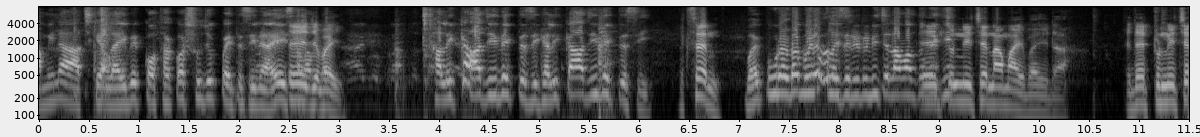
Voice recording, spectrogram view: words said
আমি না আজকে লাইভে কথা কর সুযোগ পাইতেছি না। এই এই যে ভাই। খালি কাজই দেখতেছি খালি কাজই দেখতেছি। দেখছেন? ভাই পুরাটা বইরে ফেলাইছেন একটু নিচে নামান তো দেখি। একটু নিচে নামাই ভাই এটা। এটা একটু নিচে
